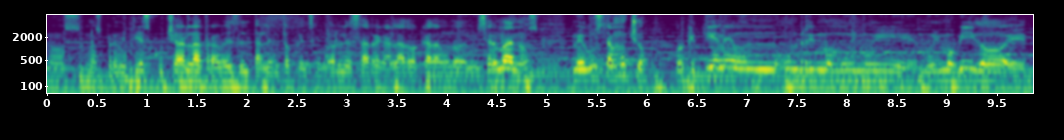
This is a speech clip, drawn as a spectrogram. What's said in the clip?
nos, nos permitía escucharla a través del talento que el Señor les ha regalado a cada uno de mis hermanos, me gusta mucho porque tiene un, ritmo muy, muy, muy movido, eh,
